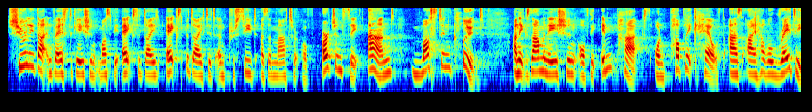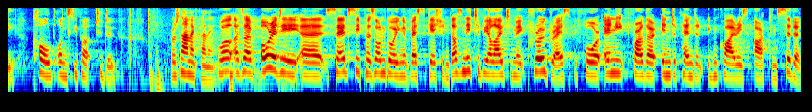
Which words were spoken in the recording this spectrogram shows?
surely that investigation must be expedited and proceed as a matter of urgency and must include an examination of the impacts on public health, as I have already called on CEPA to do. Rosanna Cunningham. Well, as I've already uh, said, SEPA's ongoing investigation does need to be allowed to make progress before any further independent inquiries are considered.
